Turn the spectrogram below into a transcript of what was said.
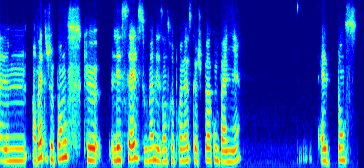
En fait, je pense que les sales ou même les entrepreneurs que je peux accompagner, elles pensent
